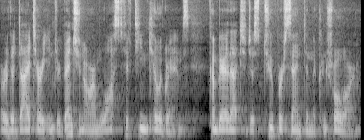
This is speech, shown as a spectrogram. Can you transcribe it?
or the dietary intervention arm lost 15 kilograms. Compare that to just 2% in the control arm.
